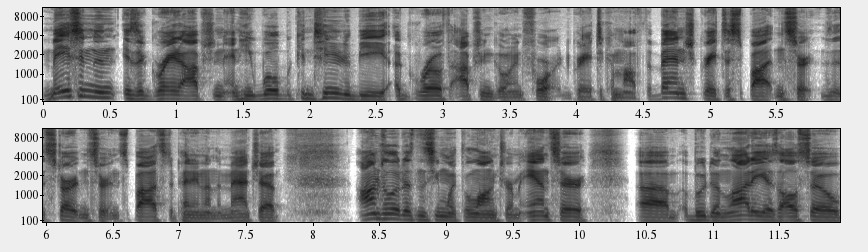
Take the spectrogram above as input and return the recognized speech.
Mason is a great option, and he will continue to be a growth option going forward. Great to come off the bench, great to spot in certain start in certain spots depending on the matchup. Angelo doesn't seem like the long term answer. Um, Abu Danladi is also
